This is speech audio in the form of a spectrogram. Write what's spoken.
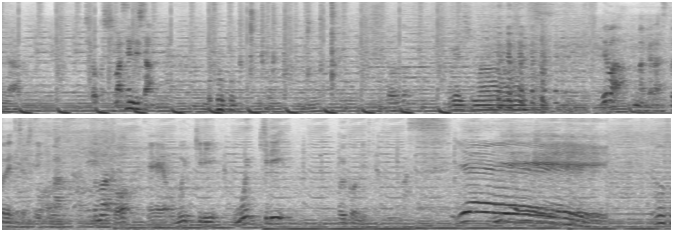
んが遅刻しませんでした。どうぞ。お願いします。では今からストレッチをしていきます。その後、えー思いっきり思いっきり追い込んでいきたいと思います。イエーイ。よし。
